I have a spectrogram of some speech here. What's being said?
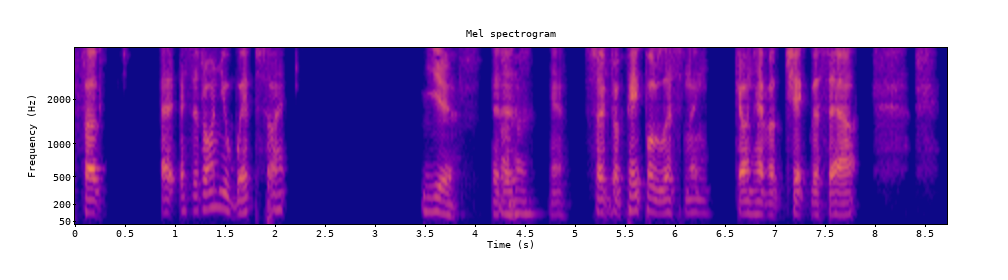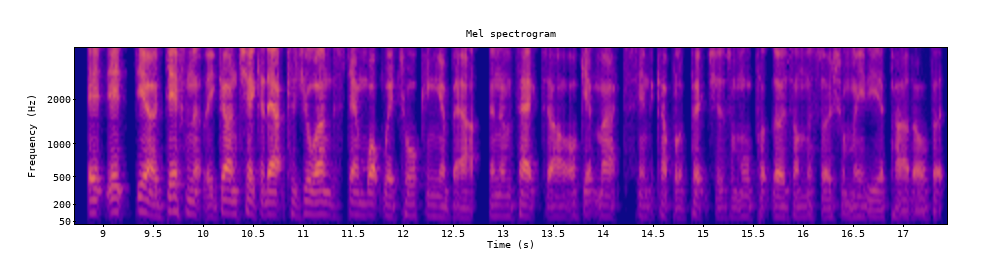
For uh, is it on your website? Yes. It uh-huh. is. yeah. So yes. for people listening go and have a check this out. It, it you know definitely go and check it out because you'll understand what we're talking about. And in fact i'll get mark to send a couple of pictures and we'll put those on the social media part of it.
